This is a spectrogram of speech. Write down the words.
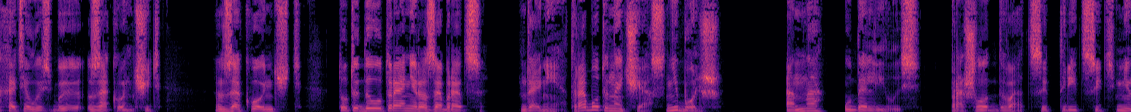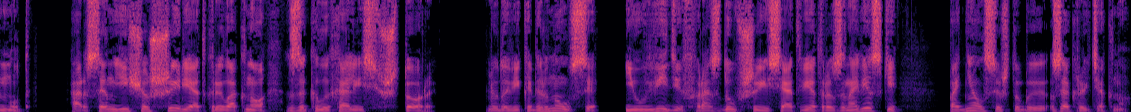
хотелось бы закончить». «Закончить? Тут и до утра не разобраться». «Да нет, работы на час, не больше». Она удалилась. Прошло двадцать-тридцать минут. Арсен еще шире открыл окно, заколыхались шторы. Людовик обернулся и, увидев раздувшиеся от ветра занавески, поднялся, чтобы закрыть окно.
